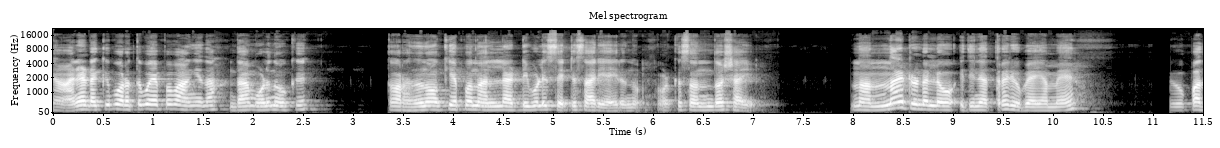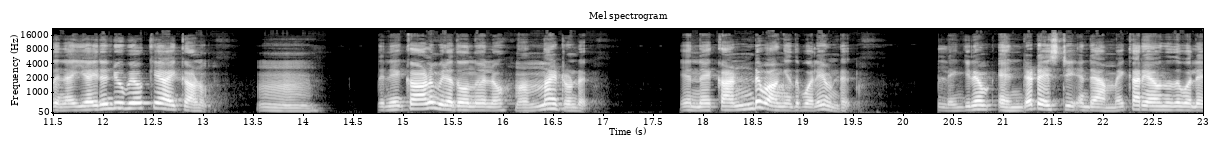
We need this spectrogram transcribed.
ഞാൻ ഇടയ്ക്ക് പുറത്ത് പോയപ്പോൾ വാങ്ങിയതാ. എന്താ മോൾ നോക്ക്. തുറന്ന് നോക്കിയപ്പോൾ നല്ല അടിപൊളി സെറ്റ് സാരി ആയിരുന്നു അവൾക്ക് സന്തോഷമായി നന്നായിട്ടുണ്ടല്ലോ. ഇതിന് എത്ര രൂപയായി അമ്മേ? ഒരു പതിനയ്യായിരം രൂപയൊക്കെ ആയി കാണും. ഇതിനേക്കാളും വില തോന്നുമല്ലോ നന്നായിട്ടുണ്ട്. എന്നെ കണ്ട് വാങ്ങിയതുപോലെയുണ്ട് അല്ലെങ്കിലും എന്റെ ടേസ്റ്റ് എന്റെ അമ്മയ്ക്ക് അറിയാവുന്നത് പോലെ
